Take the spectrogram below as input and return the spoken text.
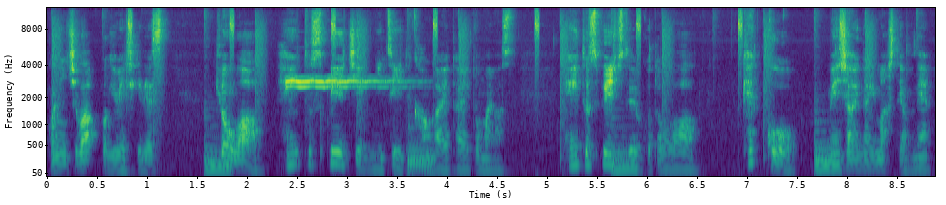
こんにちは、小木部式です。今日はヘイトスピーチについて考えたいと思います。ヘイトスピーチという言葉は結構メジャーになりましたよね。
